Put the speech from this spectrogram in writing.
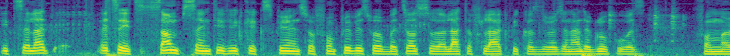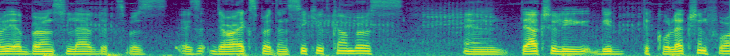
it's a lot. Let's say it's some scientific experience or from previous work, but it's also a lot of luck because there was another group who was from Maria Byrne's lab that was is, they are expert in sea cucumbers, and they actually did the collection for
